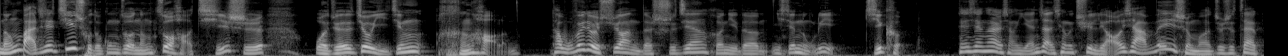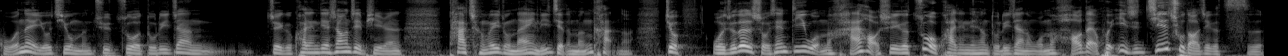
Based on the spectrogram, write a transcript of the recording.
能把这些基础的工作能做好，其实我觉得就已经很好了，它无非就是需要你的时间和你的一些努力即可。先先开始想延展性的去聊一下，为什么就是在国内，尤其我们去做独立站这个跨境电商这批人，它成为一种难以理解的门槛呢？就我觉得，首先第一，我们还好是一个做跨境电商独立站的，我们好歹会一直接触到这个词，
